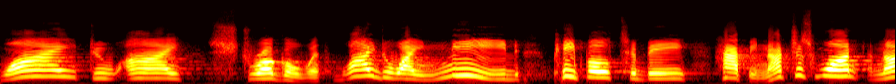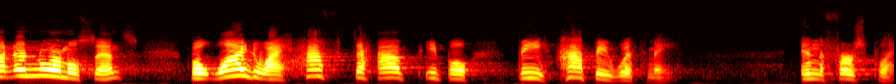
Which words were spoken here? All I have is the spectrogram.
why do I struggle with? Why do I need people to be happy? Not just want, not in a normal sense, but why do I have to have people be happy with me in the first place?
